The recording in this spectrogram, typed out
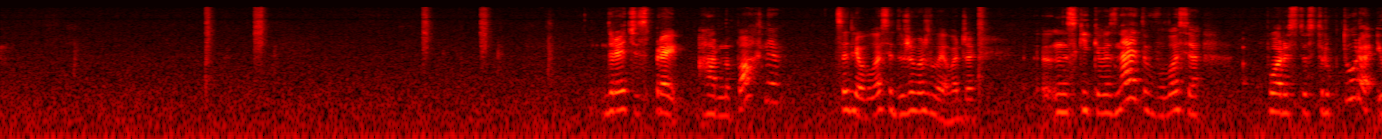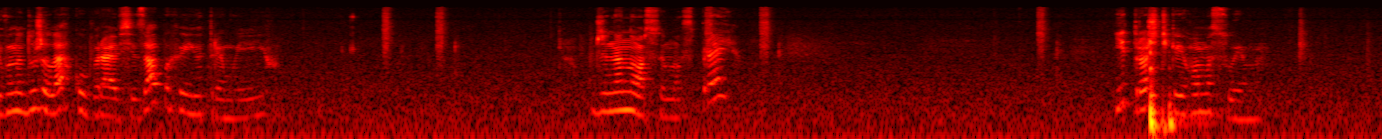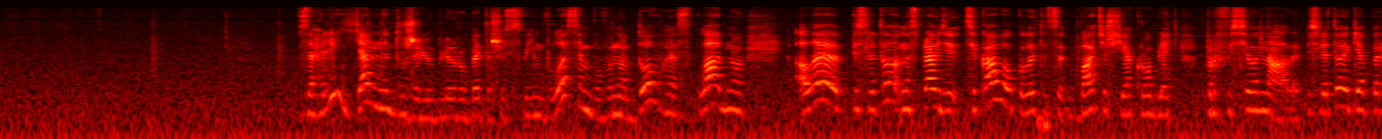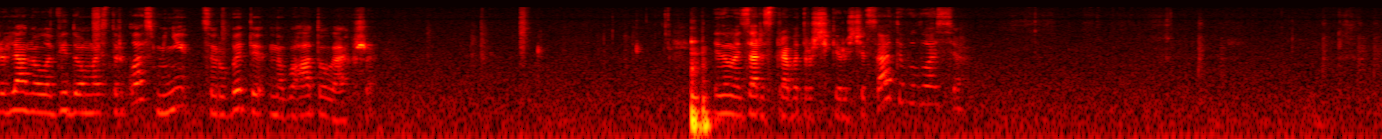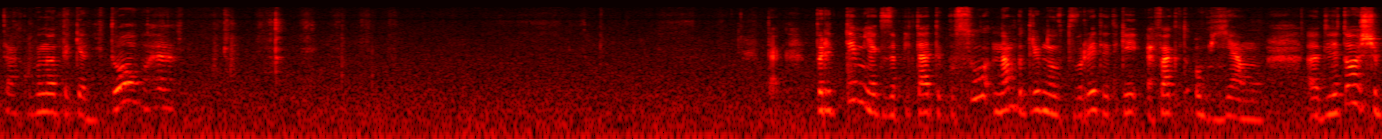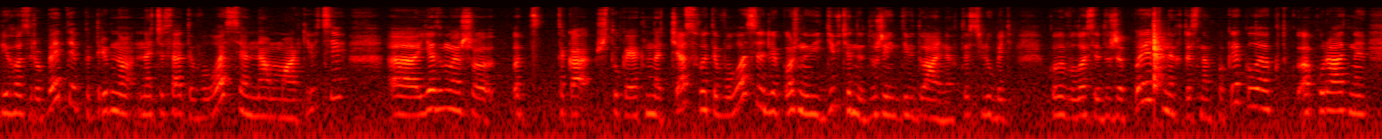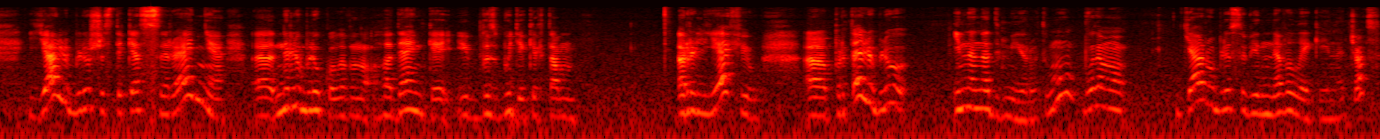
До речі, спрей гарно пахне. Це для волосся дуже важливо. Адже, е, наскільки ви знаєте, волосся пориста структура, і воно дуже легко вбирає всі запахи і отримує їх. Отже, наносимо спрей і трошечки його масуємо. Взагалі я не дуже люблю робити щось своїм волоссям, бо воно довге, складно. Але після того насправді цікаво, коли ти це бачиш, як роблять професіонали. Після того, як я переглянула відео майстер-клас, мені це робити набагато легше. Я думаю, зараз треба трошечки розчесати волосся. Так, воно таке довге. Так, перед тим як заплітати косу, нам потрібно утворити такий ефект об'єму. Е, Для того, щоб його зробити, потрібно начесати волосся на маківці. Е, Я думаю, що от така штука, як начесувати волосся для кожної дівчини дуже індивідуальна. Хтось любить, коли волосся дуже пишне, хтось навпаки, коли ак- акуратне. Я люблю щось таке середнє, Е, не люблю, коли воно гладеньке і без будь-яких там рельєфів. Проте люблю і не надміру. Тому будемо. Я роблю собі невеликий начос.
